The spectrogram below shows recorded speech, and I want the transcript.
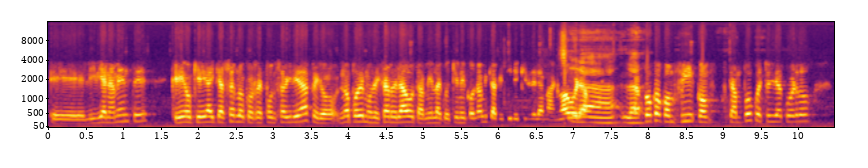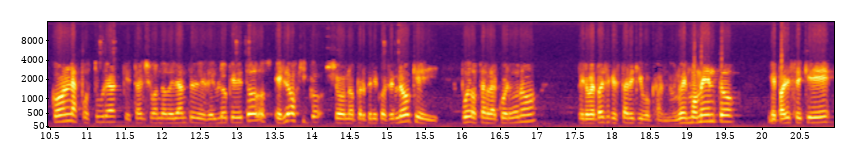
eh, livianamente creo que hay que hacerlo con responsabilidad, pero no podemos dejar de lado también la cuestión económica que tiene que ir de la mano. Ahora, Tampoco, tampoco estoy de acuerdo con las posturas que están llevando adelante desde el bloque de todos. Es lógico, yo no pertenezco a ese bloque y puedo estar de acuerdo o no, pero me parece que se están equivocando. No es momento, me parece que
